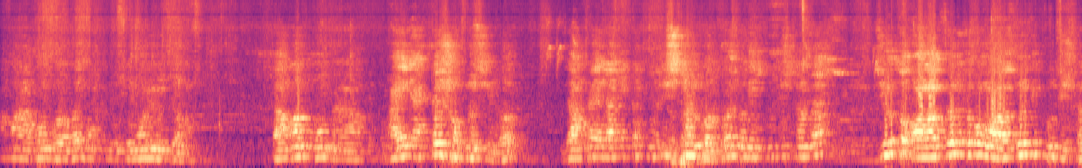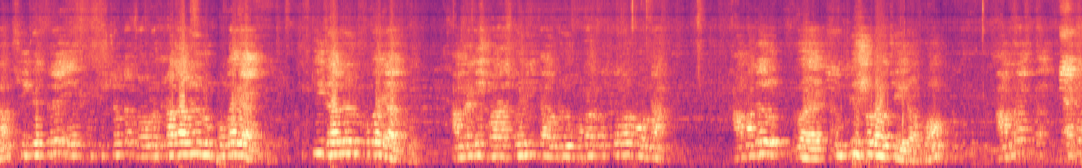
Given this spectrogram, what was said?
আমার আপন বড় ভাই মনিরুজ্জামান। তা আমার ভাইয়ের একটাই স্বপ্ন ছিল যে আমরা এলাকায় একটা প্রতিষ্ঠান করব এবং এই প্রতিষ্ঠানটা যেহেতু অলাভজনক এবং অরাজনৈতিক প্রতিষ্ঠান, সেক্ষেত্রে এই প্রতিষ্ঠানটা জনসাধারণের উপকারে আসবে। কি ধরনের উপকারে আসবে? আমরা কি সরাসরি কাউকে উপকার করতে পারব? না। আমাদের উদ্দেশ্যটা হচ্ছে এরকম। আমরা একটা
